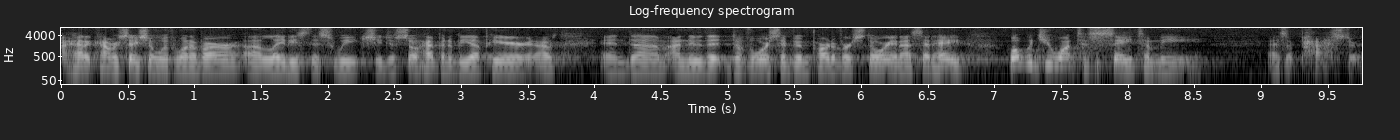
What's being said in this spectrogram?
I had a conversation with one of our uh, ladies this week. She just so happened to be up here, and I was, and um, I knew that divorce had been part of her story. And I said, "Hey, what would you want to say to me as a pastor?"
